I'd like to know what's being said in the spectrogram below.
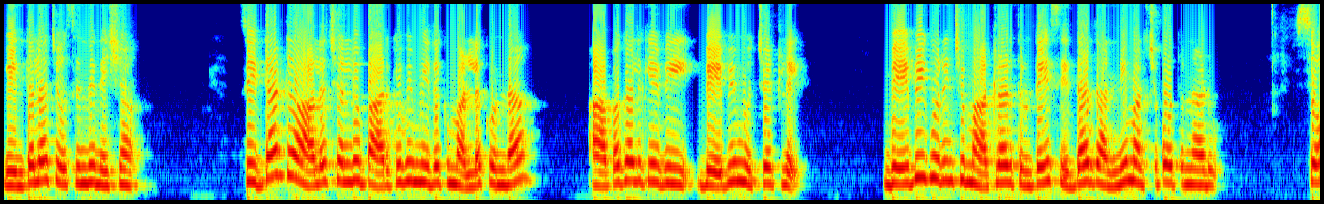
వింతలా చూసింది నిష. సిద్ధార్థ్ ఆలోచనలు భార్గవి మీదకు మళ్ళకుండా ఆపగలిగేవి బేబీ ముచ్చట్లే. బేబీ గురించి మాట్లాడుతుంటే సిద్ధార్థ్ అన్నీ మర్చిపోతున్నాడు. సో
